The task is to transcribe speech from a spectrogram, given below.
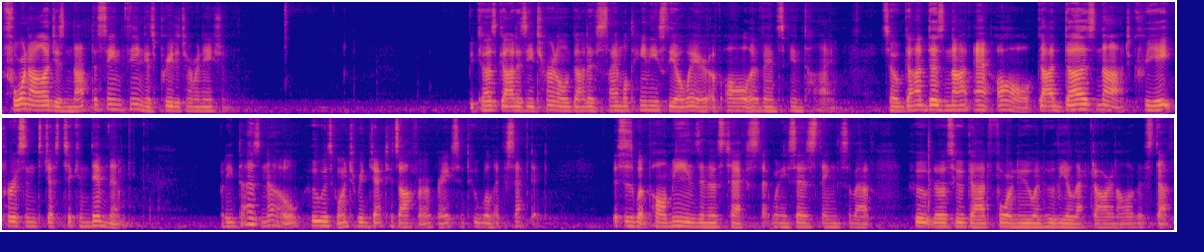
Foreknowledge is not the same thing as predetermination. Because God is eternal, God is simultaneously aware of all events in time. So God does not at all, God does not create persons just to condemn them but he does know who is going to reject his offer of grace and who will accept it. This is what Paul means in those texts that when he says things about who those who God foreknew and who the elect are and all of this stuff.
